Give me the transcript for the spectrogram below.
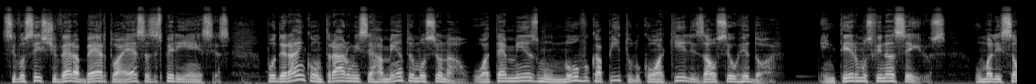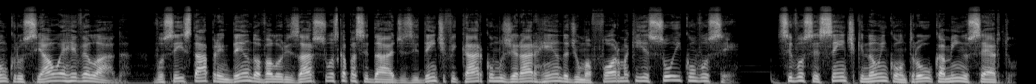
Se você estiver aberto a essas experiências, poderá encontrar um encerramento emocional ou até mesmo um novo capítulo com aqueles ao seu redor. Em termos financeiros, uma lição crucial é revelada. Você está aprendendo a valorizar suas capacidades e identificar como gerar renda de uma forma que ressoe com você. Se você sente que não encontrou o caminho certo,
